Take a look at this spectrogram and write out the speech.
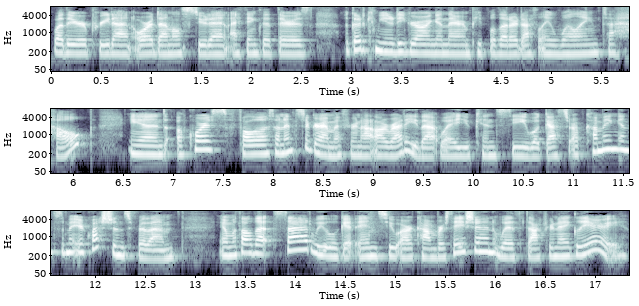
whether you're a pre-dent or a dental student. I think that there's a good community growing in there and people that are definitely willing to help. And of course, follow us on Instagram if you're not already. That way you can see what guests are upcoming and submit your questions for them. And with all that said, we will get into our conversation with Dr. Naglieri.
